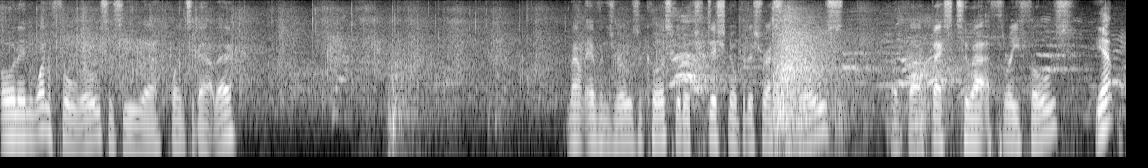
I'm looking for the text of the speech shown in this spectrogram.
all in one full rules, as you uh, pointed out there. Mountevans rules, of course, were the traditional British wrestling rules of uh, best two out of three falls. Yep.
